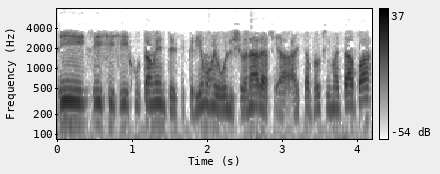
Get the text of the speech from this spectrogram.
Sí sí sí sí justamente queríamos evolucionar hacia esa próxima etapa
